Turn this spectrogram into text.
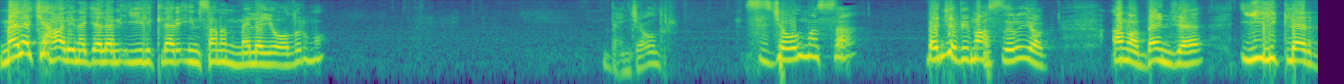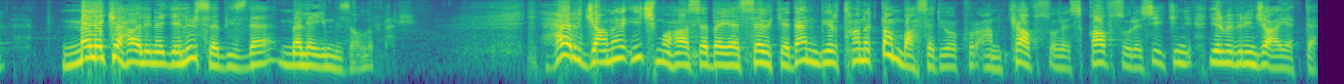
meleki haline gelen iyilikler insanın meleği olur mu? Bence olur. Sizce olmazsa? Bence bir mahsuru yok. Ama bence iyilikler meleki haline gelirse bizde meleğimiz olurlar. Her canı iç muhasebeye sevk eden bir tanıktan bahsediyor Kur'an. Kaf suresi, Kaf suresi 21. ayette.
